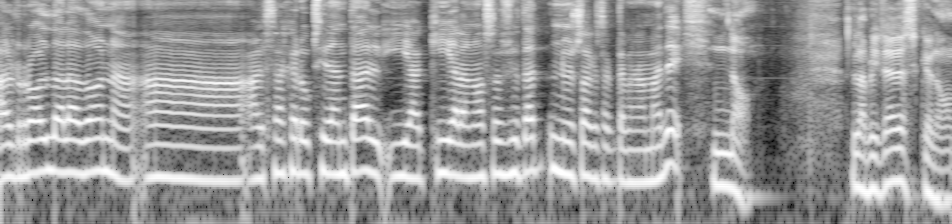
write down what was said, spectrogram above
el rol de la dona uh, al Sàhara Occidental i aquí a la nostra societat no és exactament el mateix. No, la veritat és que no.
